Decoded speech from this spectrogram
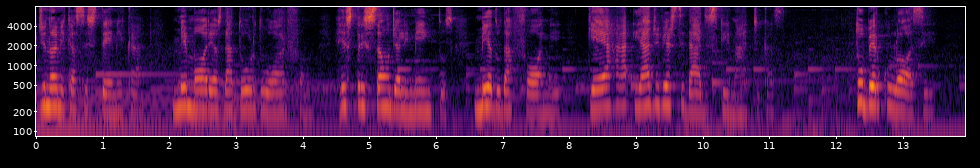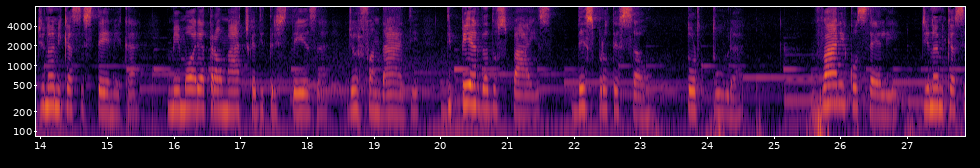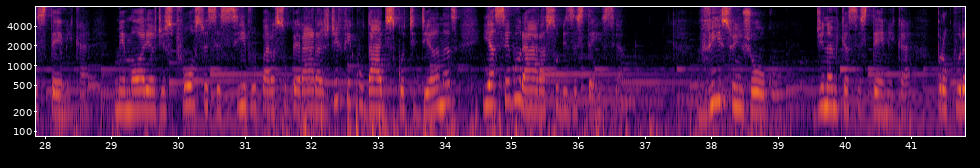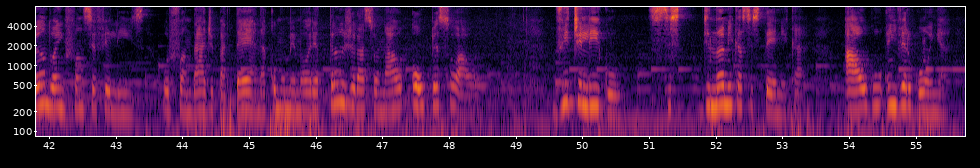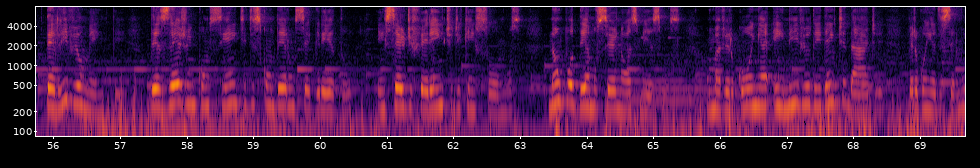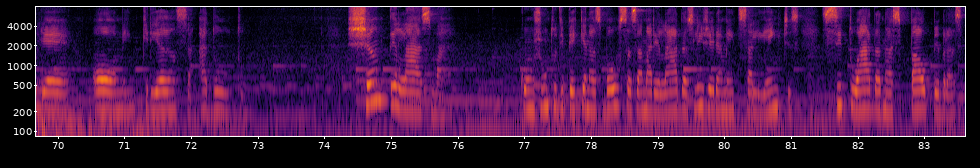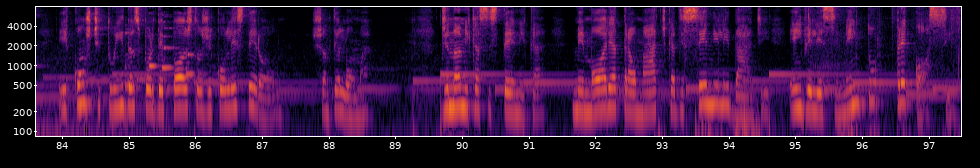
dinâmica sistêmica, memórias da dor do órfão, restrição de alimentos, medo da fome, guerra e adversidades climáticas. Tuberculose, dinâmica sistêmica, memória traumática de tristeza, de orfandade, de perda dos pais, desproteção, tortura. Varicocele, dinâmica sistêmica, memórias de esforço excessivo para superar as dificuldades cotidianas e assegurar a subsistência. Vício em jogo, dinâmica sistêmica, procurando a infância feliz, orfandade paterna como memória transgeracional ou pessoal. Vitiligo, dinâmica sistêmica, algo em vergonha, terrivelmente, desejo inconsciente de esconder um segredo, em ser diferente de quem somos. Não podemos ser nós mesmos. Uma vergonha em nível de identidade, vergonha de ser mulher, homem, criança, adulto. Chantelasma, conjunto de pequenas bolsas amareladas ligeiramente salientes, situada nas pálpebras e constituídas por depósitos de colesterol, chanteloma. Dinâmica sistêmica, memória traumática de senilidade, envelhecimento precoce.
